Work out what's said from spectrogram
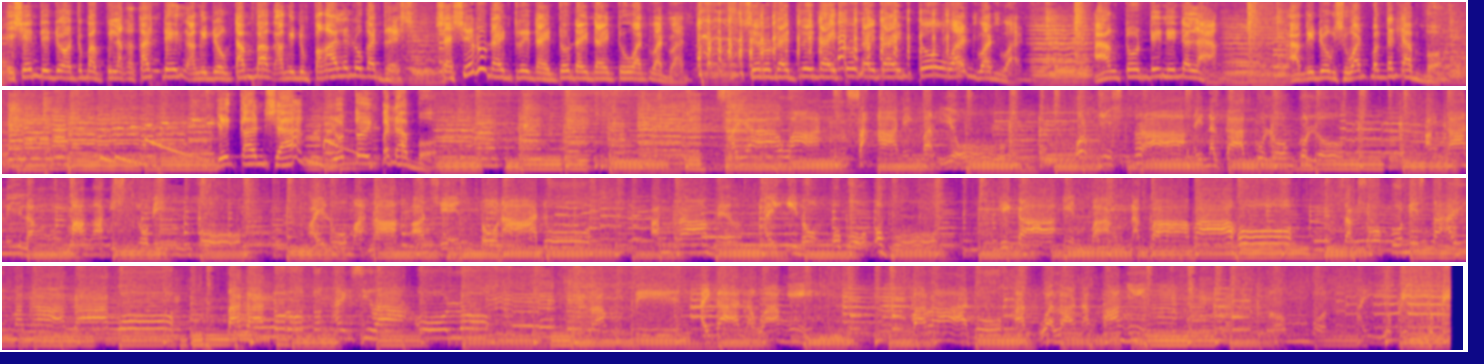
isend din ang tubang pila ka kanding, ang inyong tambag, ang inyong pangalan o address sa 0939-299-2111. 0939-299-2111. Ang tundin na lang, ang inyong suwat magtatambo. Gikan siya, yutoy panabo. Sayawan sa aming baryo Orkestra ay nagkagulo-gulo Ang kanilang mga instrumento Ay luma na at sintonado. Ang drummer ay inoobo-obo. Hikain pang nagbabaho. Saksoponista ay mga gago. Taga-turutot ay sira ulo. Trumpet ay kalawangin. Parado at wala nang 哎呦，哎呦。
